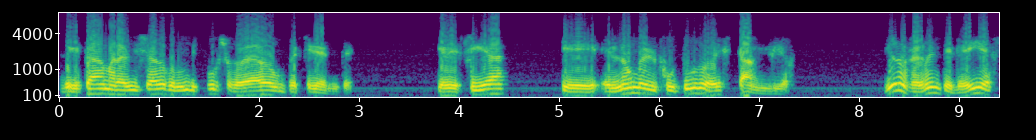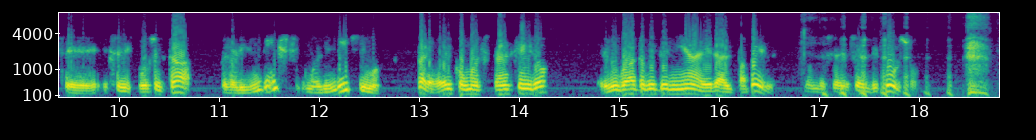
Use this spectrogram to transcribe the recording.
de que estaba maravillado con un discurso que había dado un presidente, que decía que el nombre del futuro es cambio. Y uno realmente leía ese, ese discurso, estaba, pero lindísimo, lindísimo. Pero él como extranjero, el único dato que tenía era el papel, donde se decía el discurso.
